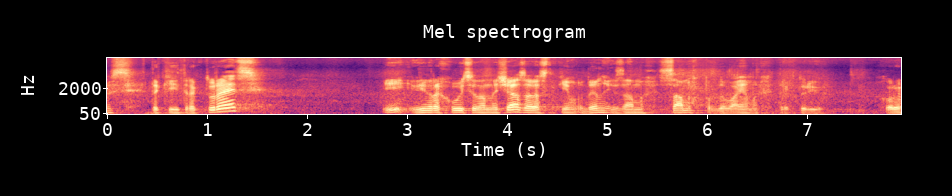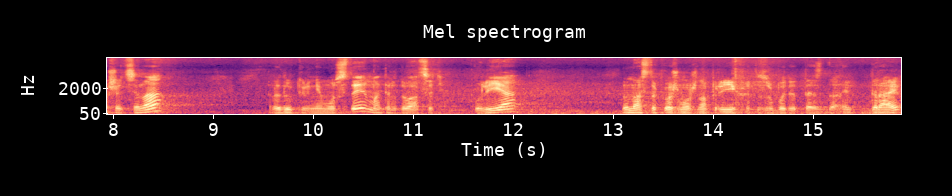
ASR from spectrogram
Ось такий тракторець. І він рахується на час зараз таким один із самих, самих продаваємих тракторів. Хороша ціна, редукторні мости, метр 20 колія. До нас також можна приїхати зробити тест-драйв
